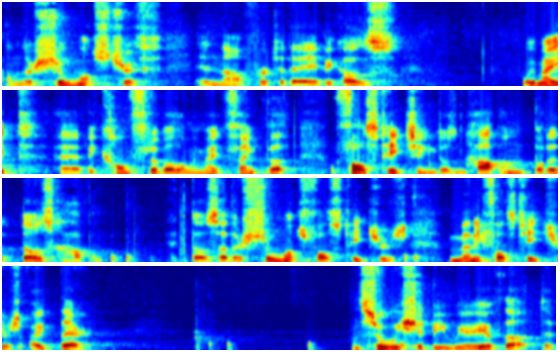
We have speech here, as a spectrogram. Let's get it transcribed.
And there's so much truth in that for today because we might uh, be comfortable and we might think that false teaching doesn't happen, but it does happen. It does. There's so much false teachers, many false teachers out there. And so we should be weary of that, to,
